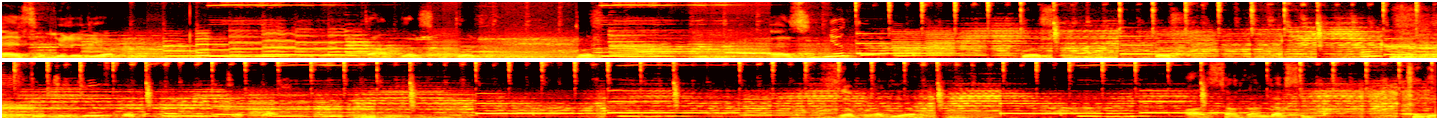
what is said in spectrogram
Evet yürü diyor. Tamam dur dur. Dur. Evet Yok. dur. Dur. Zıpla diyor. Az saklanacaksın. Çünkü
